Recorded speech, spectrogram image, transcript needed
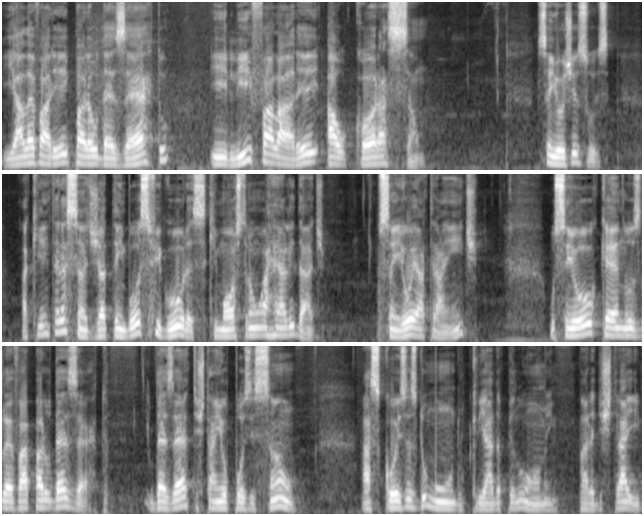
e a levarei para o deserto e lhe falarei ao coração. Senhor Jesus. Aqui é interessante, já tem boas figuras que mostram a realidade. O Senhor é atraente, o Senhor quer nos levar para o deserto. O deserto está em oposição às coisas do mundo, criada pelo homem, para distrair.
